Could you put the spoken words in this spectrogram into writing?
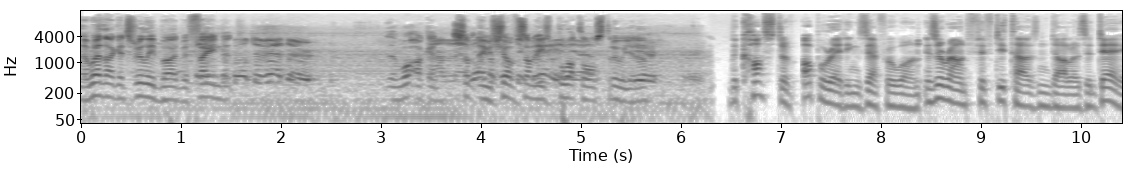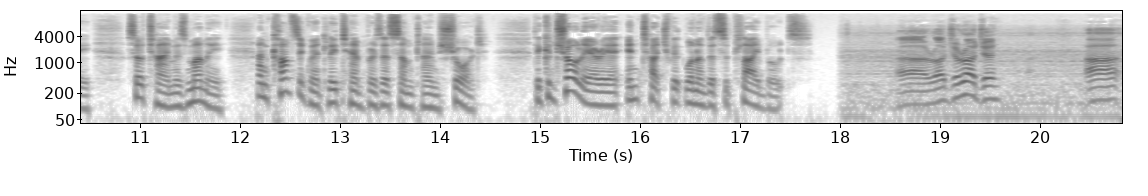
the weather gets really bad, we find that the water can sometimes shove some of these portholes through, you know. The cost of operating Zephyr 1 is around $50,000 a day, so time is money, and consequently tempers are sometimes short. The control area in touch with one of the supply boats. Uh, roger, roger. Uh,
